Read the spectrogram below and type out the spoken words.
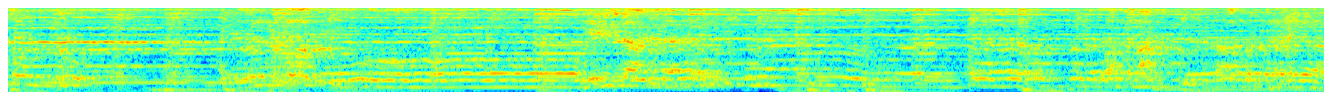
tunduk, lembut, hilang, lemah, tak berdaya.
